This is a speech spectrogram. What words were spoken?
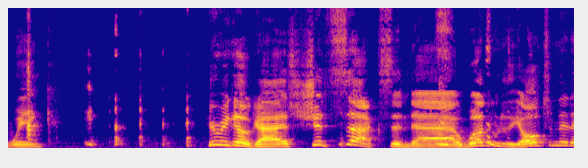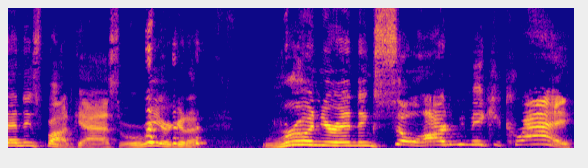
wink. Here we go, guys. Shit sucks, and uh, welcome to the Alternate Endings Podcast, where we are gonna ruin your ending so hard we make you cry.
